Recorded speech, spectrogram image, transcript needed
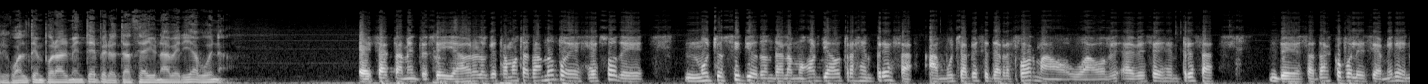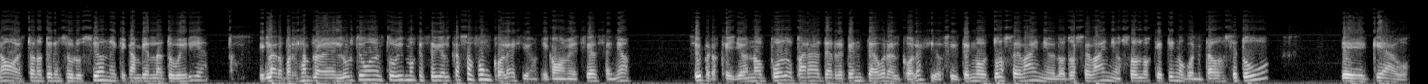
igual temporalmente, pero te hace ahí una avería buena. Exactamente, sí. Y ahora lo que estamos tratando, pues, es eso de muchos sitios donde a lo mejor ya otras empresas, a muchas veces de reforma o a, veces empresas de desatasco, pues le decían, mire, no, esto no tiene solución, hay que cambiar la tubería. Y claro, por ejemplo, el último que tuvimos que se dio el caso fue un colegio. Y como me decía el señor, sí, pero es que yo no puedo parar de repente ahora el colegio. Si tengo 12 baños y los 12 baños son los que tengo conectados a ese tubo, eh, ¿qué hago?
